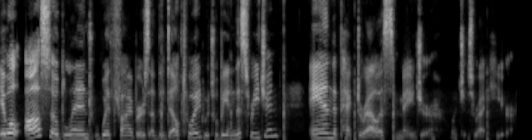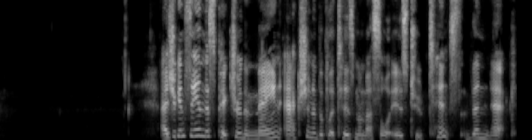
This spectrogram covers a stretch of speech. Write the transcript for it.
It will also blend with fibers of the deltoid, which will be in this region, and the pectoralis major, which is right here. As you can see in this picture, the main action of the platysma muscle is to tense the neck.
